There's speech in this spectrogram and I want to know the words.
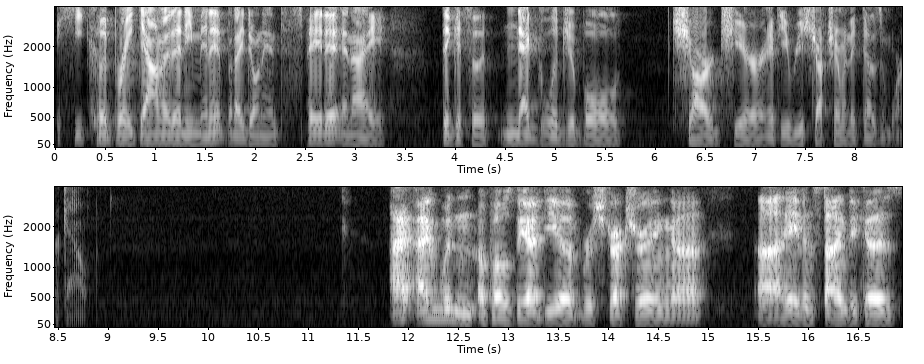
he could break down at any minute, but I don't anticipate it, and I think it's a negligible charge here if you restructure him and it doesn't work out. I, I wouldn't oppose the idea of restructuring uh, uh, Havenstein because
